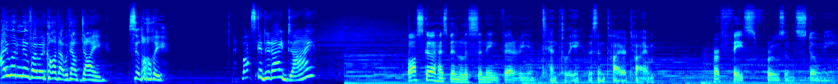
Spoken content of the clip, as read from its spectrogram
I wouldn't know if I would call that without dying, Sitlali. Voska, did I die? Voska has been listening very intently this entire time. Her face frozen stony.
